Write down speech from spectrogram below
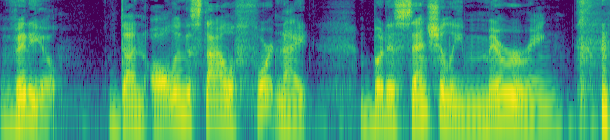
video done all in the style of Fortnite, but essentially mirroring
